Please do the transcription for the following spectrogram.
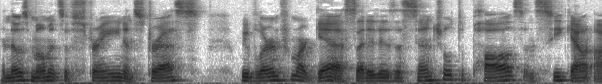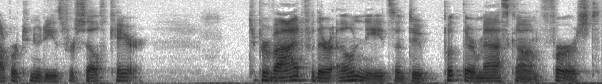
In those moments of strain and stress, We've learned from our guests that it is essential to pause and seek out opportunities for self care, to provide for their own needs and to put their mask on first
